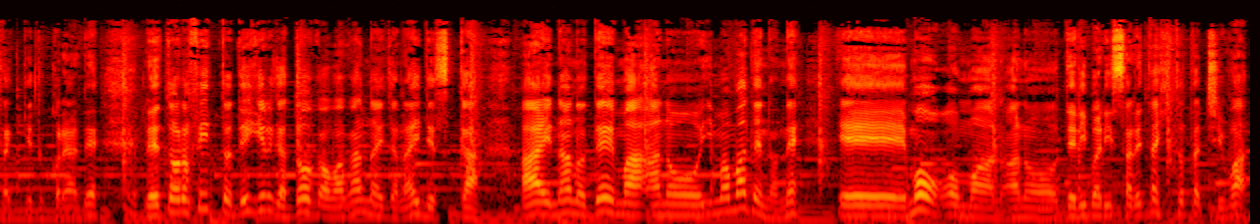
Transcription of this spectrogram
だけどこれはねレトロフィットできるかどうかわかんないじゃないですか。はいなのでまああの今までのね、えーもう、まあ、あのデリバリーされた人たちは、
